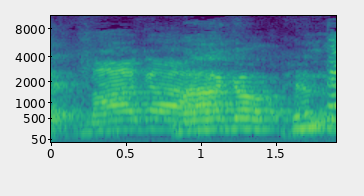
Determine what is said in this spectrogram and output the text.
integrity. Yes. My God. My God. Help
